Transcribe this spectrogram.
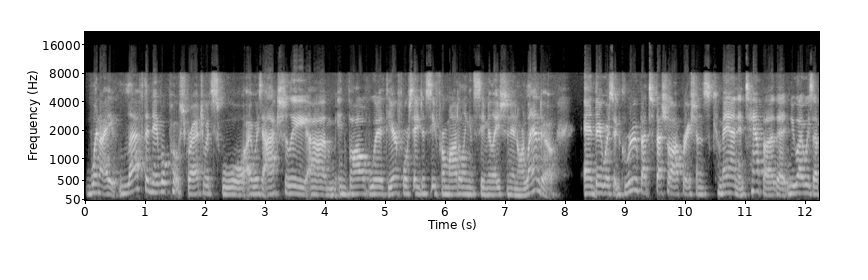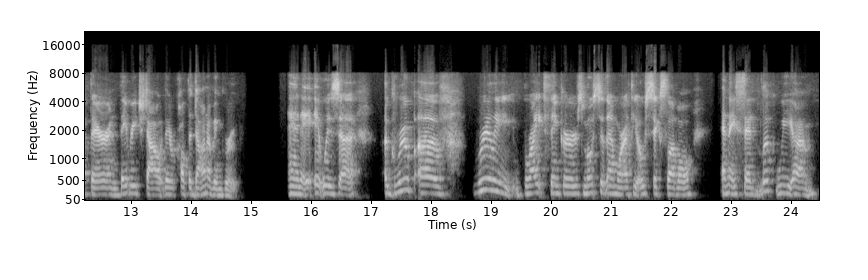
when I left the Naval Postgraduate School, I was actually um, involved with the Air Force Agency for Modeling and Simulation in Orlando. And there was a group at Special Operations Command in Tampa that knew I was up there, and they reached out. They were called the Donovan Group. And it, it was a, a group of really bright thinkers. Most of them were at the 06 level and they said, "Look, we um,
